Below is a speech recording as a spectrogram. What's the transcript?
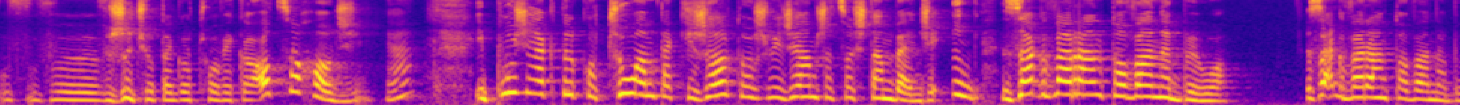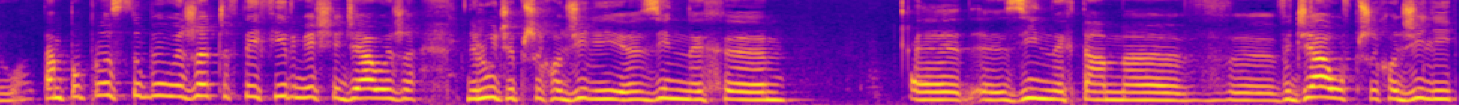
w, w życiu tego człowieka. O co chodzi? Nie? I później, jak tylko czułam taki żal, to już wiedziałam, że coś tam będzie. I zagwarantowane było. Zagwarantowane było. Tam po prostu były rzeczy w tej firmie się działy, że ludzie przychodzili z innych. em, e, z innych tam e, wydziałów przychodzili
